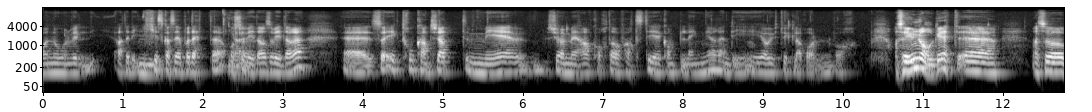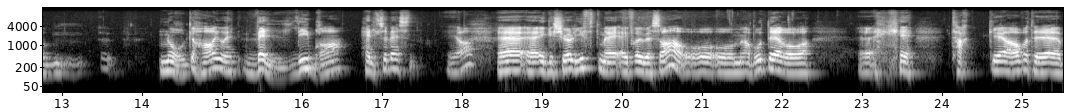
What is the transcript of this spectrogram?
og noen vil at de ikke skal se på dette, osv. Ja, Så, Eh, så jeg tror kanskje at vi, selv om vi har kortere fartstid, er kommet lenger enn de i å utvikle rollen vår. Og så er jo Norge et eh, Altså Norge har jo et veldig bra helsevesen. Ja, Eh, eh, jeg er sjøl gift med ei fra USA, og, og vi har bodd der. Og eh, jeg takker av og til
